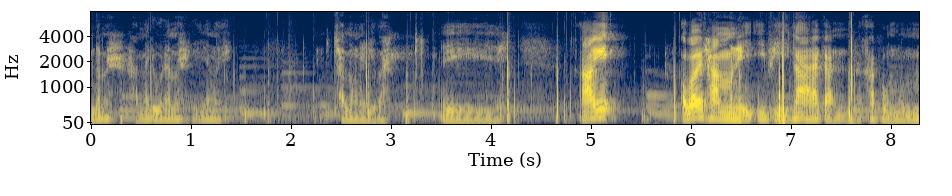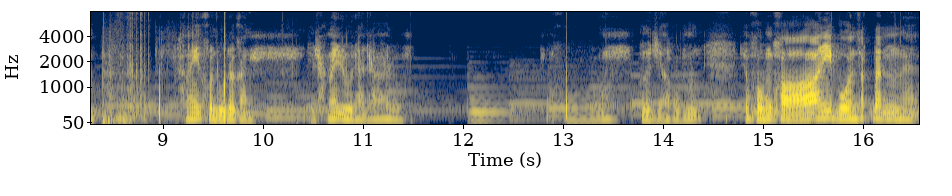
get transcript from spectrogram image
ได้ไหมทำให้ดูได้ไหมหรือยังไงทำยังไงดีปะเออเอางี้เอาไว้ทำใน EP หน้าแล้วกันนะครับผมผมทำให้คนดูด้วยกัน เดี๋ยวทำให้ดูนะทำให้ดูเออเดี๋ยวผม เดี๋ยวผมขอนี่โบนสักแป๊บนึงนะ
